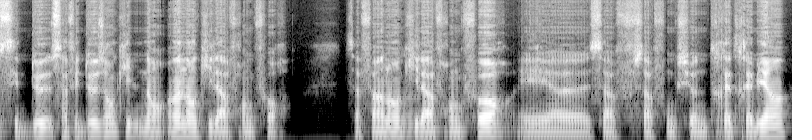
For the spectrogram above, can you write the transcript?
c'est deux, ça fait deux ans qu'il, non, un an qu'il est à Francfort. Ça fait un an qu'il est à Francfort et euh, ça, ça, fonctionne très très bien.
